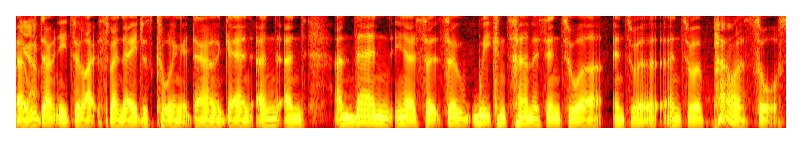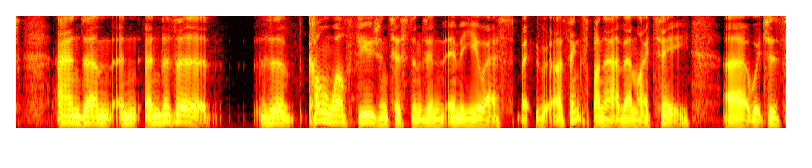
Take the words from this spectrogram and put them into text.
uh, Yeah. we don't need to like spend ages cooling it down again and and and then you know so so we can turn this into a into a into a power source and um and and there's a the Commonwealth Fusion Systems in, in the US, I think spun out of MIT, uh, which has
